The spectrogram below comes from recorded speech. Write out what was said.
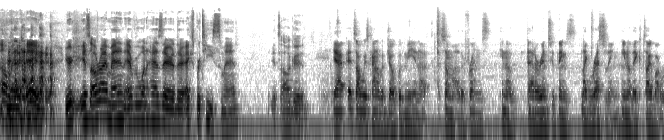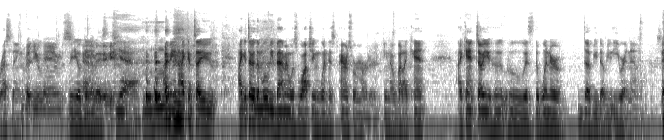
Oh man, hey, you're it's all right, man. Everyone has their their expertise, man. It's all good. Yeah, it's always kind of a joke with me and uh, some other friends, you know, that are into things like wrestling. You know, they could talk about wrestling, Video games. video games. Yeah. Mhm. I mean, I can tell you, I can tell you the movie Batman was watching when his parents were murdered. You know, but I can't, I can't tell you who who is the winner of WWE right now. So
